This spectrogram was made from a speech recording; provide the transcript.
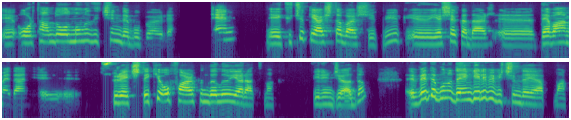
e, ortamda olmamız için de bu böyle. En e, küçük yaşta başlayıp büyük e, yaşa kadar e, devam eden e, süreçteki o farkındalığı yaratmak birinci adım. E, ve de bunu dengeli bir biçimde yapmak.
